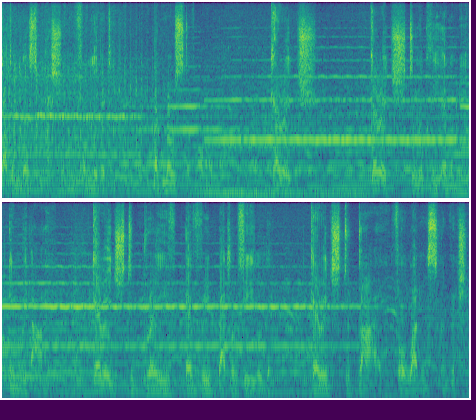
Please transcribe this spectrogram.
bottomless passion for liberty, but most of all, courage. Courage to look the enemy in the eye, courage to brave every battlefield, courage to die for one's conviction.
